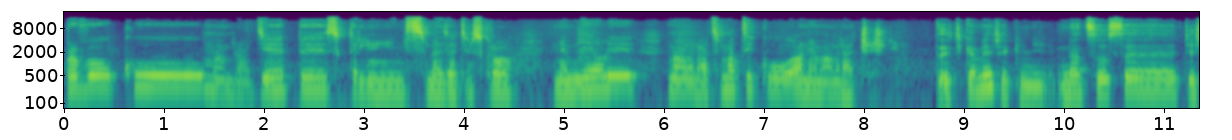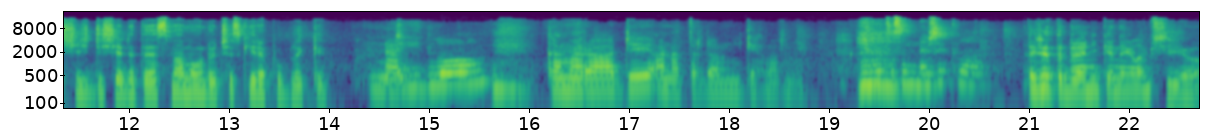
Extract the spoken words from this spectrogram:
provouku, mám rád dějepis, který jsme zatím skoro neměli, mám rád matiku a nemám rád češtinu. Teďka mi řekni, na co se těšíš, když jedete s mámou do České republiky? Na jídlo, kamarády a na trdelníky hlavně. Jo, to jsem neřekla. Takže trdelník je nejlepší, jo?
